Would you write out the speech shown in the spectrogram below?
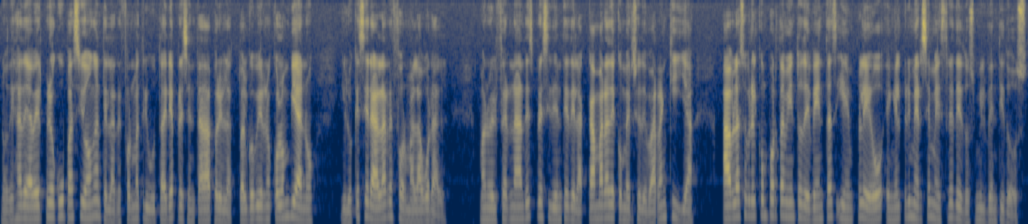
no deja de haber preocupación ante la reforma tributaria presentada por el actual gobierno colombiano y lo que será la reforma laboral. Manuel Fernández, presidente de la Cámara de Comercio de Barranquilla, habla sobre el comportamiento de ventas y empleo en el primer semestre de 2022.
